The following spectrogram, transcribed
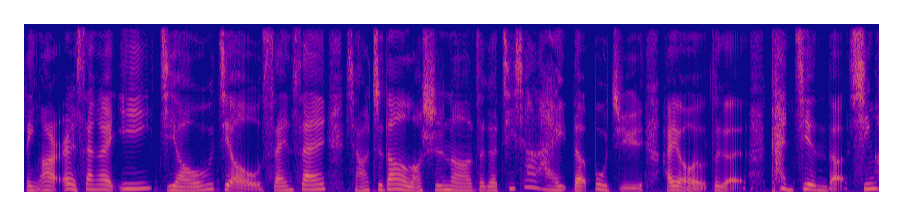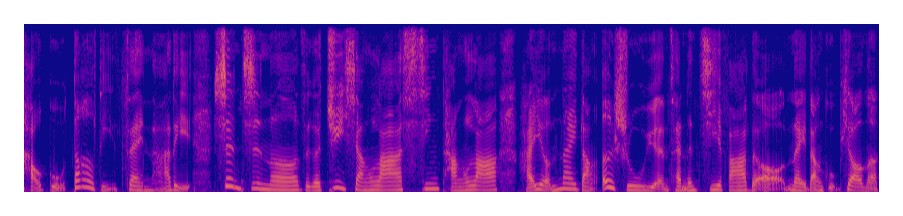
零二二三二一九九三三。想要知道老师呢这个接下来的布局，还有这个看见的新好股到底在哪里？甚至呢这个巨祥啦、新唐啦，还有那一档二十五元才能揭发的哦，那一档股票呢，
